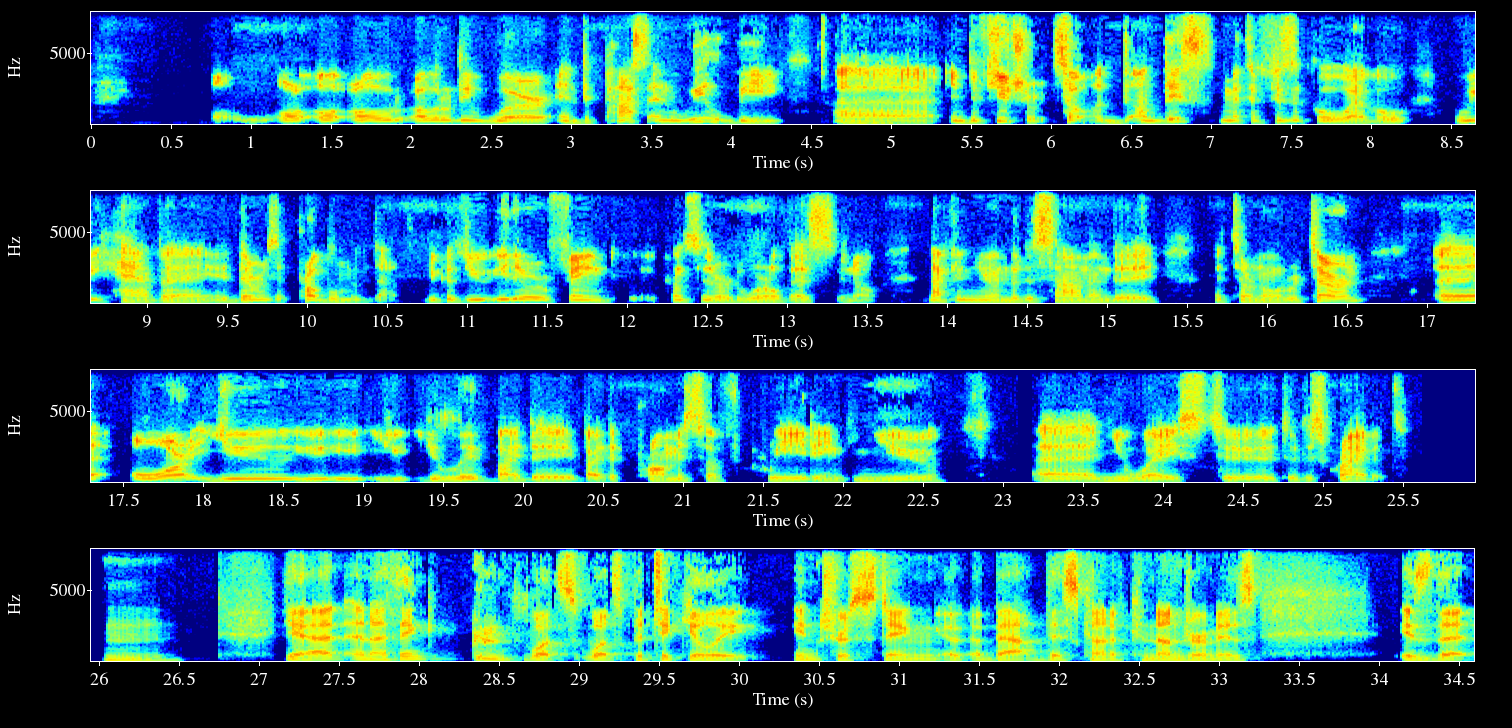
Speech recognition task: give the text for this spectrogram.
already were in the past and will be uh, in the future. So on this metaphysical level, we have a, there is a problem with that because you either think consider the world as you know nothing new under the sun and the eternal return, uh, or you, you you you live by the by the promise of creating new uh, new ways to to describe it. Hmm. Yeah, and, and I think what's what's particularly interesting about this kind of conundrum is is that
